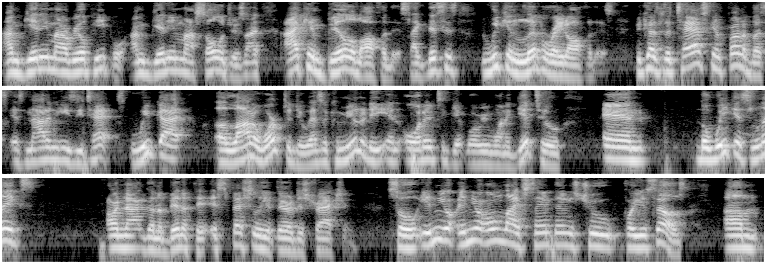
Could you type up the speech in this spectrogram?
I'm getting my real people. I'm getting my soldiers. I, I can build off of this. Like this is we can liberate off of this because the task in front of us is not an easy task. We've got a lot of work to do as a community in order to get where we want to get to. And the weakest links are not going to benefit, especially if they're a distraction. So in your in your own life, same thing is true for yourselves. Um,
